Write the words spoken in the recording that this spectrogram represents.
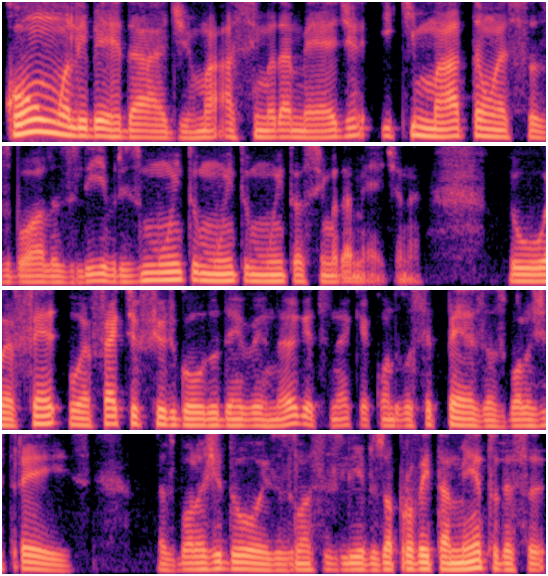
com uma liberdade acima da média e que matam essas bolas livres muito, muito, muito acima da média, né? O, o effective field goal do Denver Nuggets, né, que é quando você pesa as bolas de três, as bolas de dois, os lances livres, o aproveitamento dessa,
